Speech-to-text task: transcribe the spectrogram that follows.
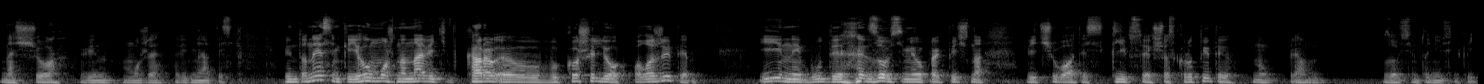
на що він може рівнятись. Він тонесенький, його можна навіть в, кар... в кошельок положити, і не буде зовсім його практично відчуватись. Кліпсу, якщо скрутити, ну прям зовсім тонюсінький.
